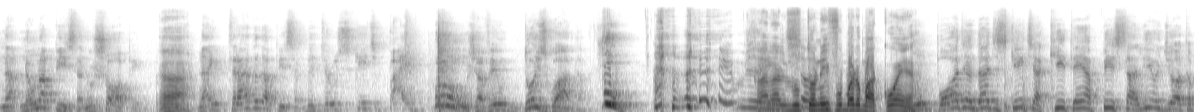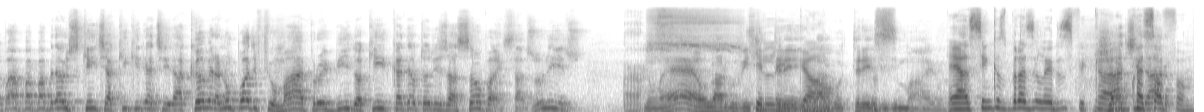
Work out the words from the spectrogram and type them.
na- não na pista, no shopping. Ah. Na entrada da pista, meteu o skate, e pum, já veio dois guarda. Pum! Caralho, não tô nem fumando maconha. Não pode andar de skate aqui, tem a pista ali, o idiota. Pra, pra, pra dar o skate aqui, queria tirar a câmera, não pode filmar, é proibido aqui, cadê a autorização? Pra... Estados Unidos. Não é o Largo 23, o. Largo 13 de maio. é assim que os brasileiros ficaram com essa tiraram. fama.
